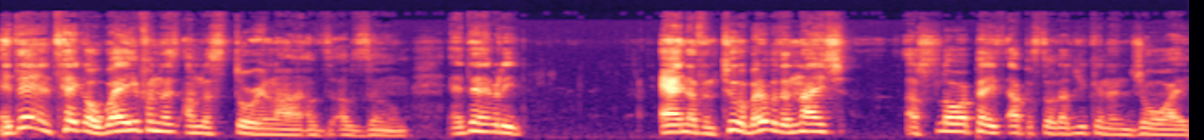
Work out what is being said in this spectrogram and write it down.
It didn't take away from the on the storyline of, of Zoom. It didn't really add nothing to it, but it was a nice, a slower paced episode that you can enjoy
